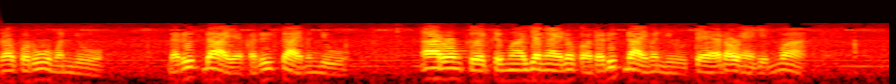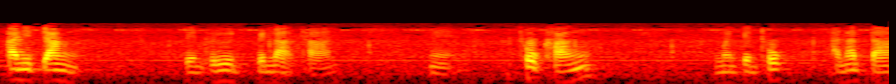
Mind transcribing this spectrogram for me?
เราก็รู้มันอยู่ระลึกได้ระลึกได้มันอยู่ อารมณ์เกิดขึ้นมายังไงเราก็ระลึกได้มันอยู่ แต่เราแห่เห็นว่าอนิจจังเป็นพื้นเป็นหลักฐานนี่ ทุกขัง มันเป็นทุกข์อนัตตา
